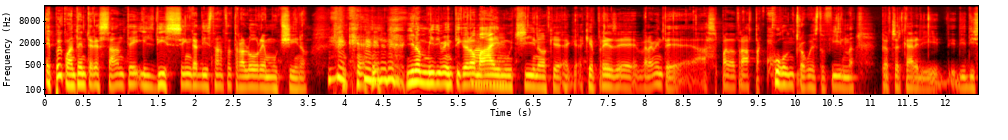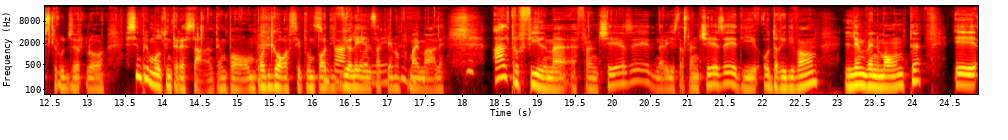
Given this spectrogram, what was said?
E poi quanto è interessante il dissing a distanza tra loro e Muccino. Okay? Io non mi dimenticherò mai Muccino che, che, prese veramente a spada tratta contro questo film per cercare di, di, di distruggerlo. È sempre molto interessante, un po', un po di gossip, un po' di violenza lui. che non fa mai male. Altro film eh, francese, una regista francese di Audrey Divan, L'Envenement, e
